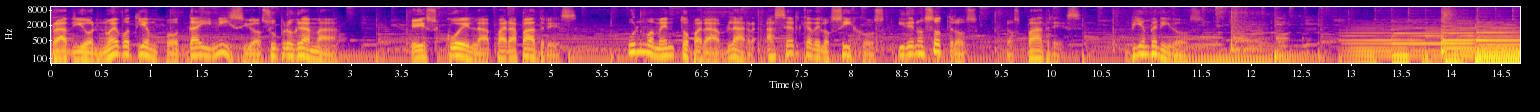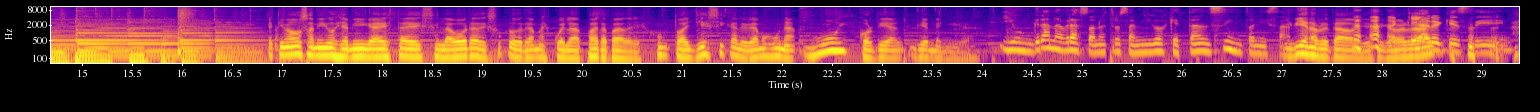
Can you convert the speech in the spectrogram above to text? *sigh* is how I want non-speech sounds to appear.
Radio Nuevo Tiempo da inicio a su programa Escuela para Padres. Un momento para hablar acerca de los hijos y de nosotros, los padres. Bienvenidos. Estimados amigos y amigas, esta es la hora de su programa Escuela para Padres. Junto a Jessica le damos una muy cordial bienvenida. Y un gran abrazo a nuestros amigos que están sintonizando. Y bien apretado, *laughs* Jessica, ¿verdad? claro que sí. *laughs*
